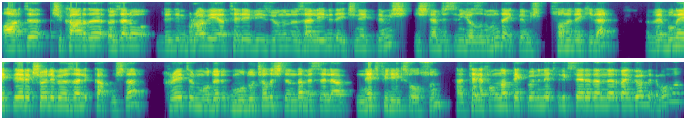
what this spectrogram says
Artı çıkardığı özel o dediğim Bravia televizyonun özelliğini de içine eklemiş. İşlemcisinin yazılımını da eklemiş Sony'dekiler. Ve bunu ekleyerek şöyle bir özellik katmışlar. Creator modu, modu çalıştığında mesela Netflix olsun. Yani telefondan pek böyle Netflix seyredenler ben görmedim ama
